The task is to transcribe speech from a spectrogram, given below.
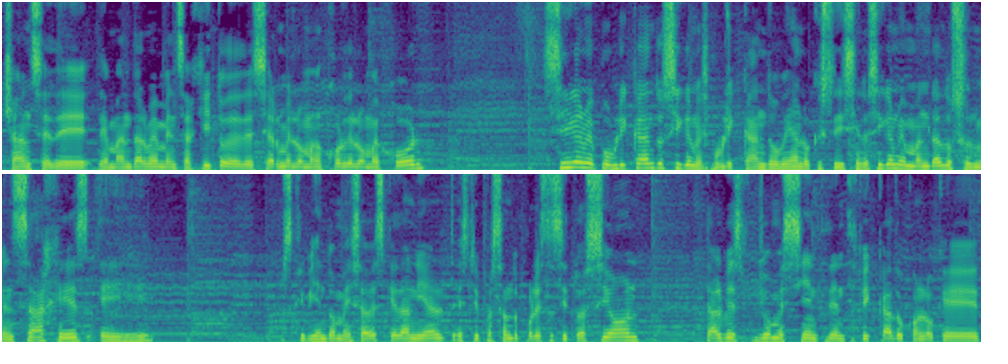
chance de, de mandarme mensajito, de desearme lo mejor de lo mejor Síganme publicando, síganme publicando, vean lo que estoy diciendo, síganme mandando sus mensajes, eh, escribiéndome, sabes que Daniel, estoy pasando por esta situación, tal vez yo me siento identificado con lo que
